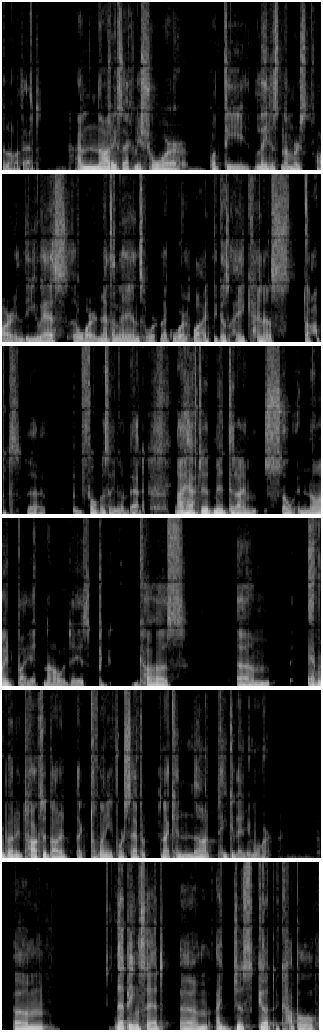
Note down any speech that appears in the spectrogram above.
and all that. I'm not exactly sure what the latest numbers are in the US or Netherlands or like worldwide because I kind of stopped uh, focusing on that. I have to admit that I'm so annoyed by it nowadays because um, everybody talks about it like 24 7 and I cannot take it anymore. Um, that being said, um, I just got a couple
